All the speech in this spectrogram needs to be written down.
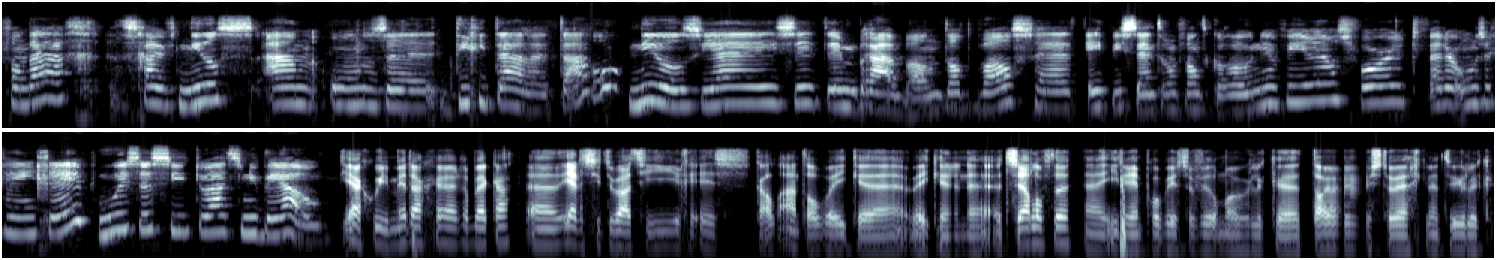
Vandaag schuift Niels aan onze digitale tafel. Niels, jij zit in Brabant. Dat was het epicentrum van het coronavirus voor het verder om zich heen greep. Hoe is de situatie nu bij jou? Ja, goedemiddag uh, Rebecca. Uh, ja, de situatie hier is al een aantal weken, weken uh, hetzelfde. iedereen probeert zoveel mogelijk thuis te werken natuurlijk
